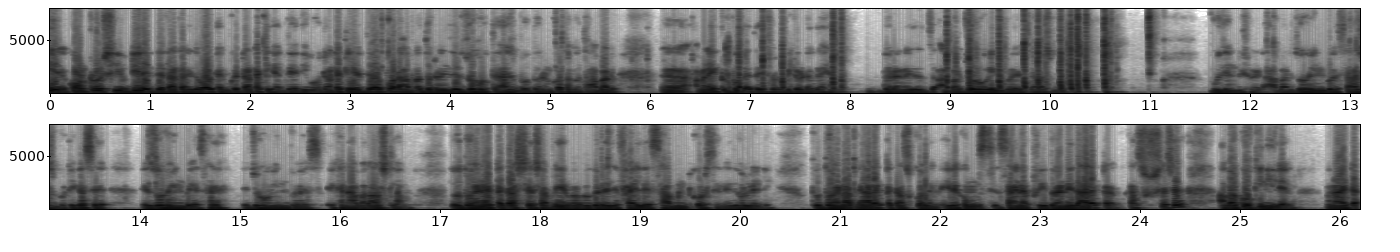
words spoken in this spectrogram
ইয়ে কন্ট্রোল শিফট ডিলেট দিয়ে ডাটা অল টাইম করে ডাটা ক্লিয়ার দিয়ে দিব। ডাটা ক্লিয়ার দেওয়ার পর আবার ধরেন যে জোহতে আসব। ধরেন কথা কথা আবার মানে একটু বুঝাইতে ভিডিওটা দেখেন। ধরেন এই যে আবার জোহ ইনভয়েসে আসব। বুঝেন বিষয়টা। আবার জহিন বয়েস আসব, ঠিক আছে? এই জহিন বেস হ্যাঁ? এই জহিন বয়েস, এখানে আবার আসলাম। তো ধরেন একটা কাজ শেষ, আপনি এভাবে করে যে ফাইলে সাবমিট করছেন, এই যে অলরেডি তো ধরেন আপনি আরেকটা কাজ করলেন, এরকম সাইন আপ ফ্রি ধরেন এই আরেকটা কাজ শেষে আবার কোকি নিলেন মানে এটা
